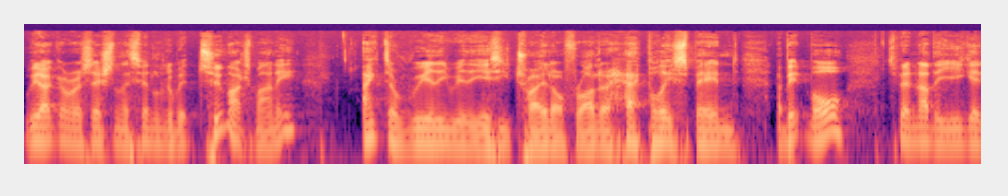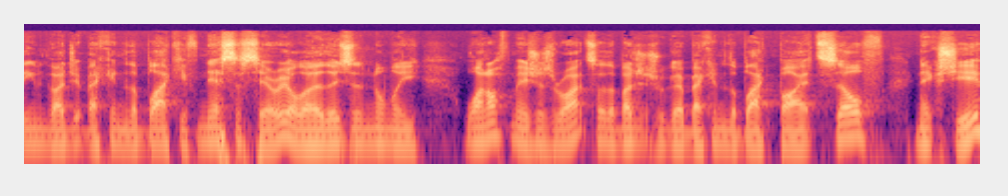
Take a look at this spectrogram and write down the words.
we don't go into recession, they spend a little bit too much money, I think it's a really, really easy trade off, right? I'd happily spend a bit more, spend another year getting the budget back into the black if necessary, although these are normally one off measures, right? So the budget should go back into the black by itself next year.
